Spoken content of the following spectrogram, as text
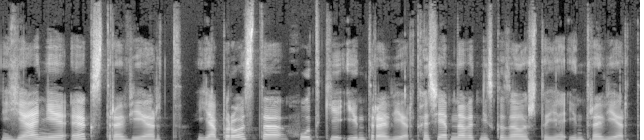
я не экстраверт я просто хуткі інтраверт. Хаця я б нават не сказала што я інтраверт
